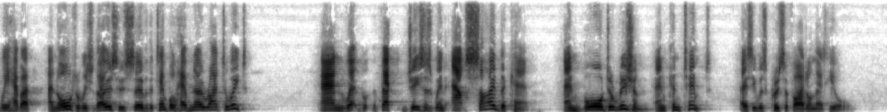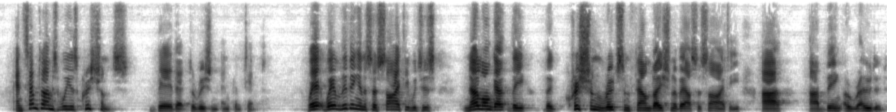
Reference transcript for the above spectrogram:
we have a, an altar which those who serve at the temple have no right to eat. And the fact Jesus went outside the camp and bore derision and contempt as he was crucified on that hill. And sometimes we as Christians bear that derision and contempt. We're, we're living in a society which is no longer the, the Christian roots and foundation of our society are, are being eroded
